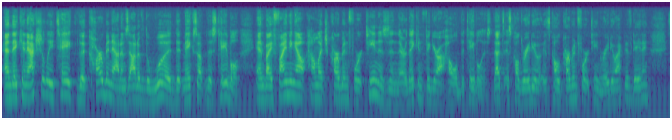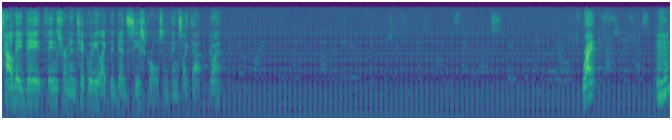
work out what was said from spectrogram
And they can actually take the carbon atoms out of the wood that makes up this table. And by finding out how much carbon 14 is in there, they can figure out how old the table is. That's, it's called radio, it's called carbon carbon-14 radioactive dating. It's how they date things from antiquity like the Dead Sea Scrolls and things like that. Go ahead. Right. Mm-hmm.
